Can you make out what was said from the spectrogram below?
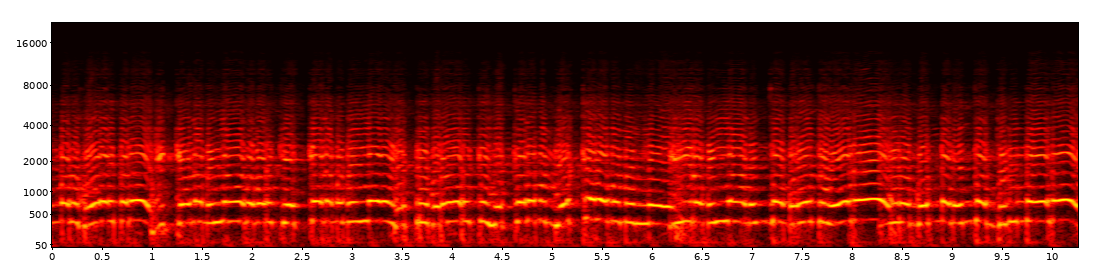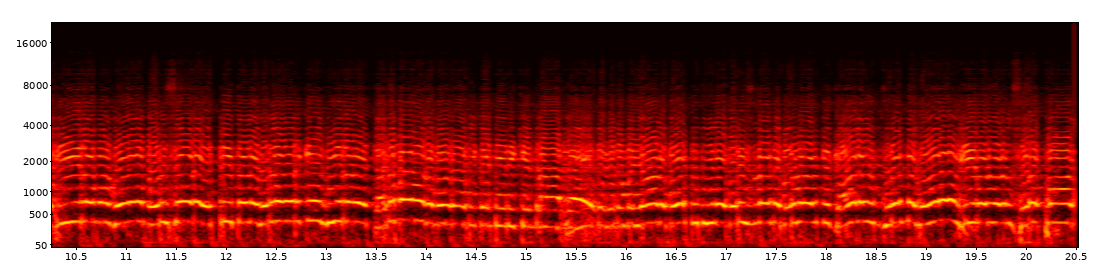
என்பது கோழைத்தனம் இக்கணம் இல்லாதவருக்கு எக்கணமும் இல்லை வெற்றி பெறாருக்கு எக்கணமும் எக்கணமும் இல்லை வீரம் இல்லா நெஞ்சம் பயந்து ஓட வீரம் கொண்ட நெஞ்சம் துணிந்தோட வீரமு கோலம் ஒரு சேர வெற்றி தர வருவதற்கு வீரரை கடுமையாக போராடி கொண்டிருக்கின்றார்கள் இந்த கடுமையான போட்டியிலே பரிசுதான பெறுவதற்கு காலையும் சிறந்த காலை வீரர்களும் சிறப்பான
